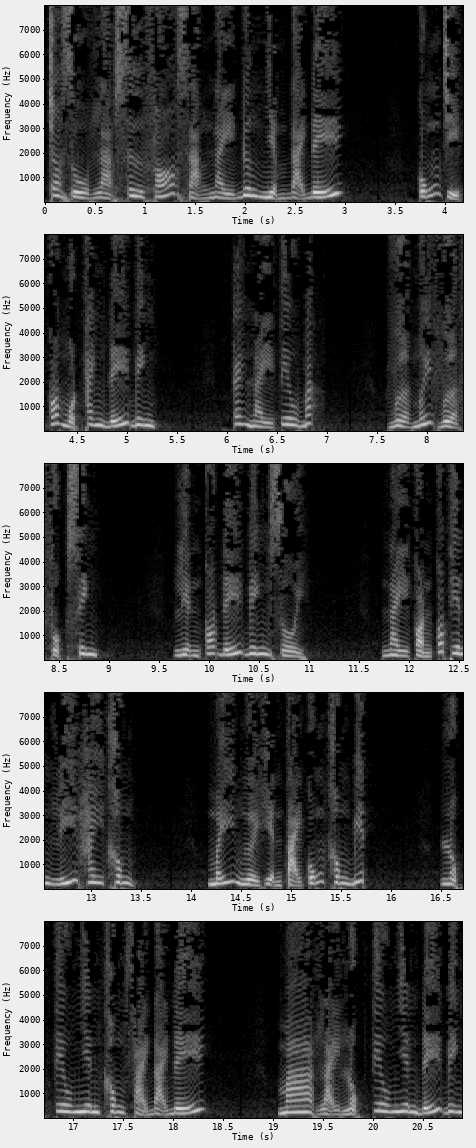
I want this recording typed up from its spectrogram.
cho dù là sư phó dạng này đương nhiệm đại đế, cũng chỉ có một thanh đế binh. cái này tiêu bắc, vừa mới vừa phục sinh, liền có đế binh rồi. này còn có thiên lý hay không. mấy người hiện tại cũng không biết. lục tiêu nhiên không phải đại đế, mà lại lục tiêu nhiên đế binh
